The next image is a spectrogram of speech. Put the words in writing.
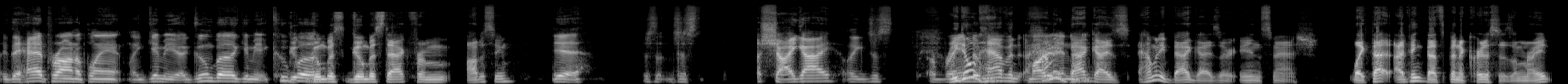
Like they had Piranha Plant. Like give me a Goomba, give me a Go- Koopa. Goomba Goomba stack from Odyssey. Yeah, just a- just a shy guy. Like just a random. we don't have an how many enemy. bad guys how many bad guys are in Smash? Like that I think that's been a criticism, right?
